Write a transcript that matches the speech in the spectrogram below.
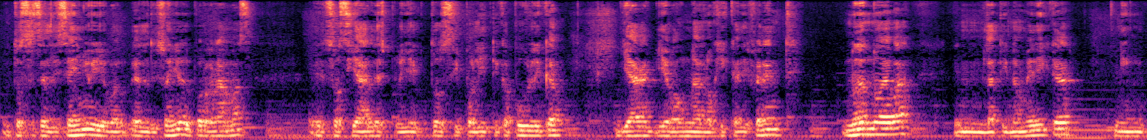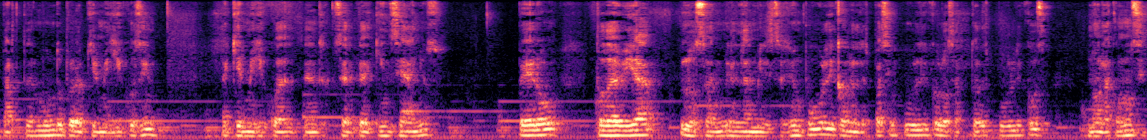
Entonces el diseño y el diseño de programas eh, sociales, proyectos y política pública ya lleva una lógica diferente. No es nueva en Latinoamérica ni en parte del mundo, pero aquí en México sí. Aquí en México debe tener cerca de 15 años, pero todavía los, en la administración pública o en el espacio público los actores públicos no la conocen.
